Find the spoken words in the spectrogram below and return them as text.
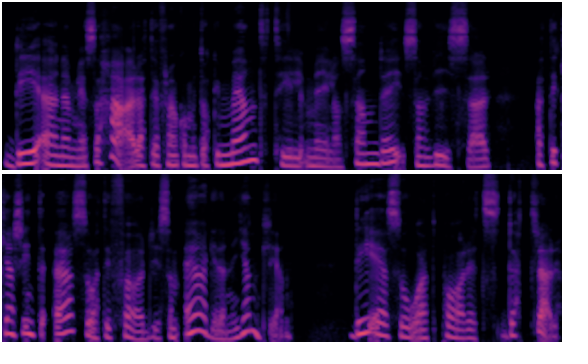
Det är nämligen så här att det har framkommit dokument till Mail on Sunday som visar att det kanske inte är så att det är Fergie som äger den egentligen. Det är så att parets döttrar,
